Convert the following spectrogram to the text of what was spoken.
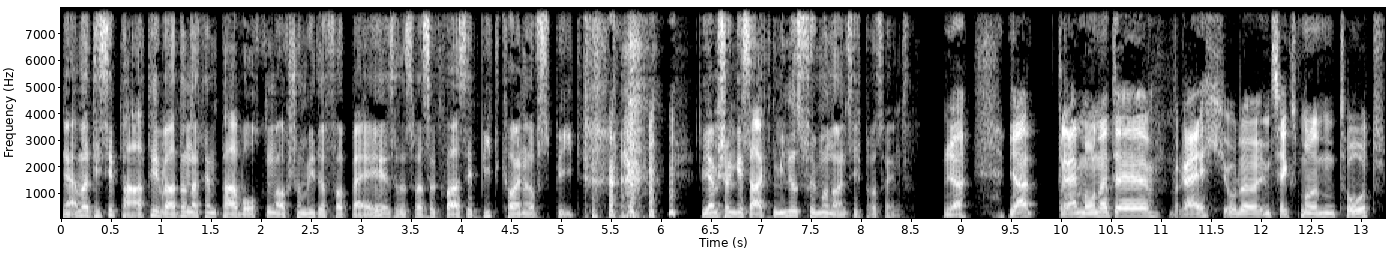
Ja, aber diese Party war dann nach ein paar Wochen auch schon wieder vorbei. Also das war so quasi Bitcoin auf Speed. Wir haben schon gesagt, minus 95 Prozent. Ja, ja, drei Monate reich oder in sechs Monaten tot.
